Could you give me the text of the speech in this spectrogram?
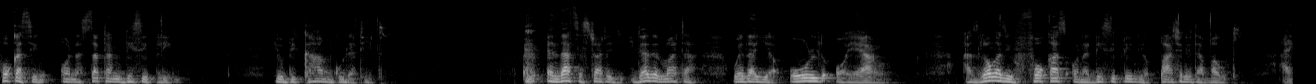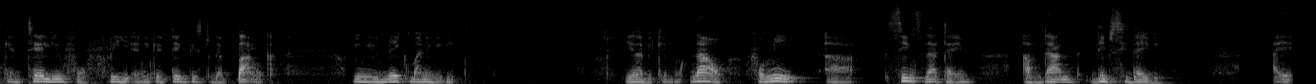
focusing on a certain discipline, you become good at it. and that's a strategy. It doesn't matter whether you're old or young. As long as you focus on a discipline you're passionate about, I can tell you for free, and you can take this to the bank, you will make money with it. Yeah, that became now for me. Uh, since that time, I've done deep sea diving. I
